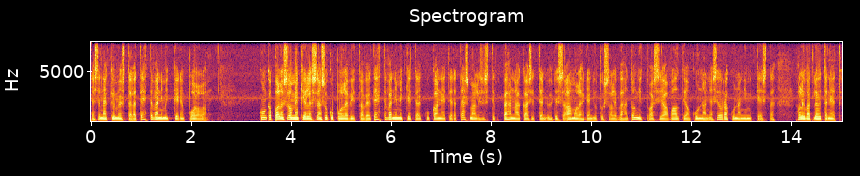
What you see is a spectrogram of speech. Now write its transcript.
Ja se näkyy myös täällä tehtävänimikkeiden puolella. Kuinka paljon suomen kielessä on sukupuoleen viittaavia tehtävänimikkeitä, kukaan ei tiedä täsmällisesti. Vähän aikaa sitten yhdessä Aamolehden jutussa oli vähän tongittu asiaa valtion, kunnan ja seurakunnan nimikkeistä. He olivat löytäneet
